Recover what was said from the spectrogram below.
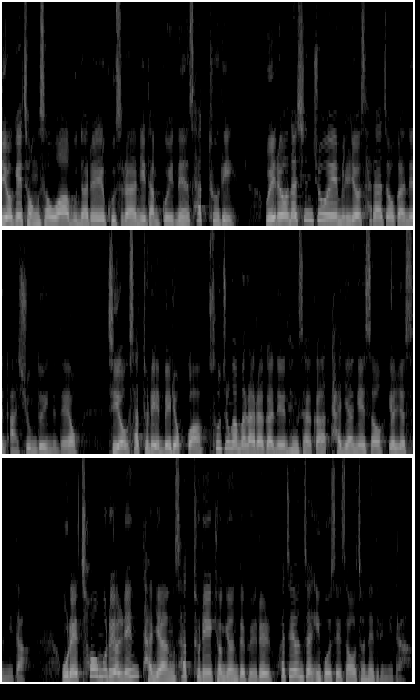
지역의 정서와 문화를 고스란히 담고 있는 사투리. 외래어나 신조어에 밀려 사라져가는 아쉬움도 있는데요. 지역 사투리의 매력과 소중함을 알아가는 행사가 단양에서 열렸습니다. 올해 처음으로 열린 단양 사투리 경연대회를 화재 현장 이곳에서 전해드립니다.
